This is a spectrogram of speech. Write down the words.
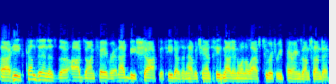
uh, he comes in as the odds-on favorite, and I'd be shocked if he doesn't have a chance if he's not in one of the last two or three pairings on Sunday.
